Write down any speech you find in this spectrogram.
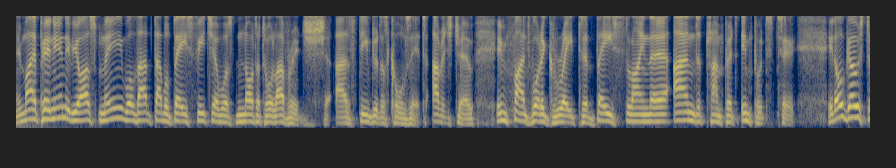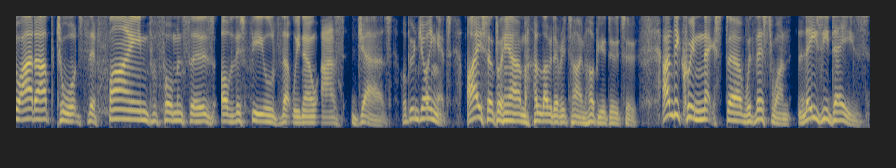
In my opinion, if you ask me, well, that double bass feature was not at all average, as Steve Dudas calls it. Average Joe. In fact, what a great bass line there and a trumpet input too. It all goes to add up towards the fine performances of this field that we know as jazz. Hope you're enjoying it. I certainly am. I love it every time. Hope you do too. Andy Quinn next uh, with this one Lazy Days.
